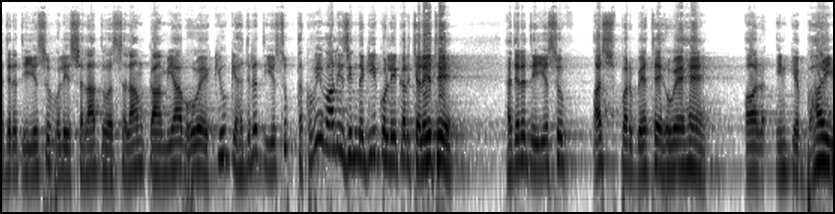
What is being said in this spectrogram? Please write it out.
حضرت یوسف علیہ السلاۃ والسلام کامیاب ہوئے کیونکہ حضرت یوسف تقوی والی زندگی کو لے کر چلے تھے۔ حضرت یوسف عرش پر بیٹھے ہوئے ہیں اور ان کے بھائی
